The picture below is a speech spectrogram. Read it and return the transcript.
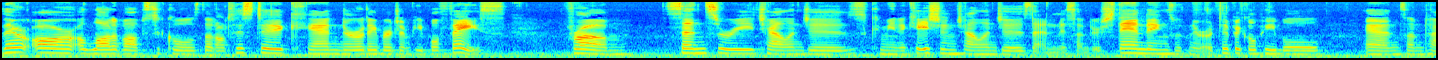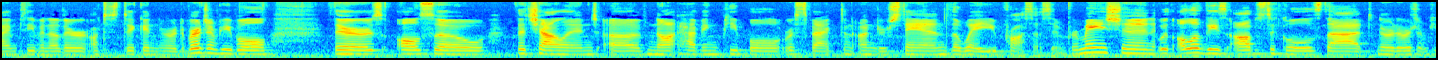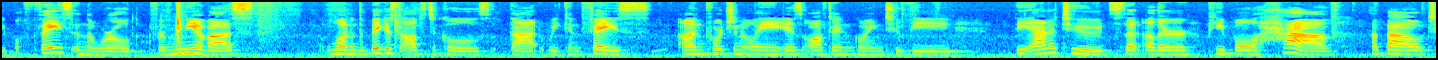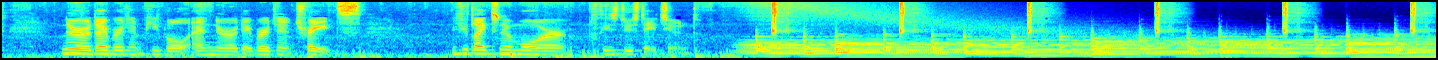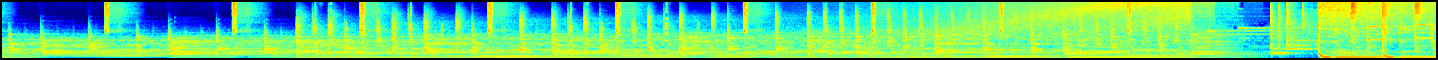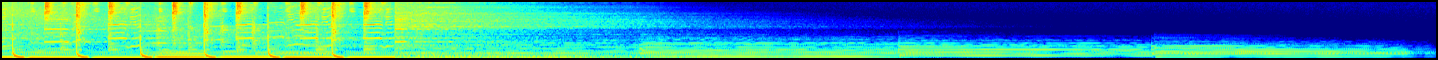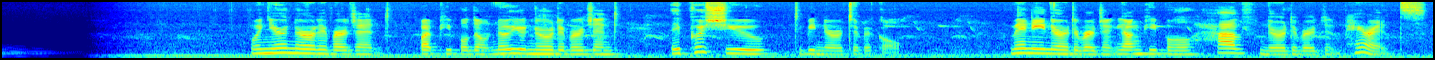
There are a lot of obstacles that autistic and neurodivergent people face from sensory challenges, communication challenges, and misunderstandings with neurotypical people, and sometimes even other autistic and neurodivergent people. There's also the challenge of not having people respect and understand the way you process information. With all of these obstacles that neurodivergent people face in the world, for many of us, one of the biggest obstacles that we can face, unfortunately, is often going to be the attitudes that other people have about neurodivergent people and neurodivergent traits. If you'd like to know more, please do stay tuned. When you're neurodivergent, but people don't know you're neurodivergent, they push you to be neurotypical. Many neurodivergent young people have neurodivergent parents.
